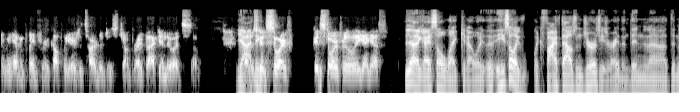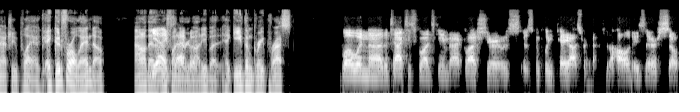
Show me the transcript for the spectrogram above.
and we haven't played for a couple years, it's hard to just jump right back into it. So yeah, it's a good story. Good story for the league, I guess. Yeah, the guy sold like you know he sold like like five thousand jerseys, right? And then didn't uh, didn't actually play. Good for Orlando. I don't know if they yeah, refund exactly. everybody, but it gave them great press. Well, when uh, the taxi squads came back last year, it was it was complete chaos right after the holidays there. So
